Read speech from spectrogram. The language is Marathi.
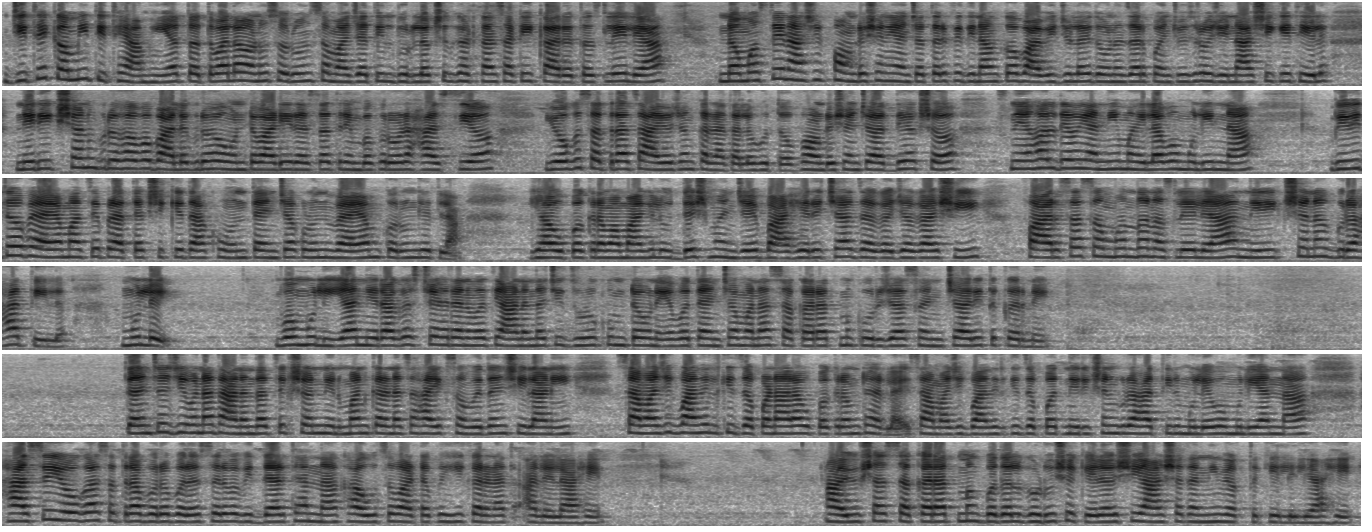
जिथे कमी तिथे आम्ही. या तत्वाला अनुसरून समाजातील दुर्लक्षित घटकांसाठी कार्यरत असलेल्या नमस्ते नाशिक फाउंडेशन यांच्यातर्फे दिनांक बावीस जुलै दोन हजार पंचवीस रोजी नाशिक येथील निरीक्षण गृह व बालगृह उंटवाडी रस्ता त्र्यंबक रोड हास्य योग सत्राचं आयोजन करण्यात आलं होतं. फाउंडेशनचे अध्यक्ष स्नेहल देव यांनी महिला व मुलींना विविध व्यायामाचे प्रात्यक्षिके दाखवून त्यांच्याकडून व्यायाम करून घेतला. ह्या उपक्रमामागील उद्देश म्हणजे बाहेरच्या जग जगाशी फारसा संबंध नसलेल्या निरीक्षणगृहातील मुले व मुली या निरागस चेहऱ्यांवरती आनंदाची झुळूक उमटवणे व त्यांच्या मनात सकारात्मक ऊर्जा संचारित करणे. त्यांच्या जीवनात आनंदाचे क्षण निर्माण करण्याचा हा एक संवेदनशील आणि सामाजिक बांधिलकी जपणारा उपक्रम ठरला आहे सामाजिक बांधिलकी जपत निरीक्षणगृहातील मुले व मुली यांना हास्य योगा सत्राबरोबरच सर्व विद्यार्थ्यांना खाऊचं वाटपही करण्यात आलेलं आहे. आयुष्यात सकारात्मक बदल घडू शकेल अशी आशा त्यांनी व्यक्त केलेली आहे.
